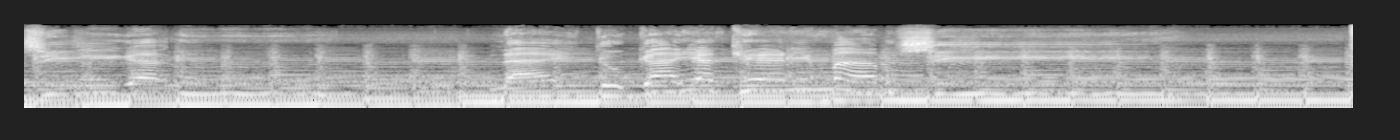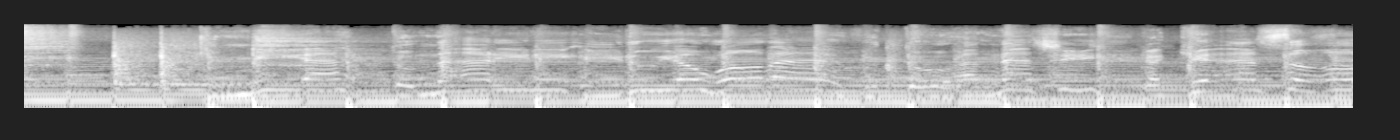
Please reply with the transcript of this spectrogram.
違うライトがやけに眩しい。君が隣にいるよ。うでふと話しかけそう。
